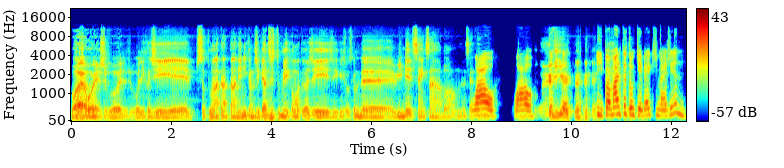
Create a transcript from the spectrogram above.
Ouais, ouais, je roule, Écoute, j'ai, surtout en temps de pandémie, comme j'ai perdu tous mes contrats, j'ai, quelque chose comme 8500 bornes. wow! Wow! Un vieux. Puis pas mal tout au Québec, j'imagine?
